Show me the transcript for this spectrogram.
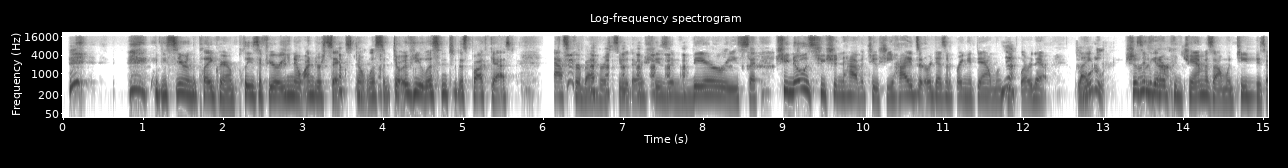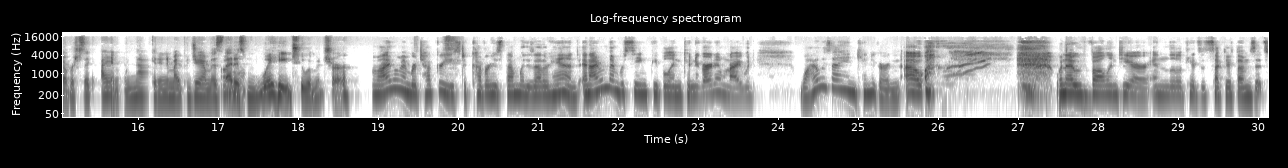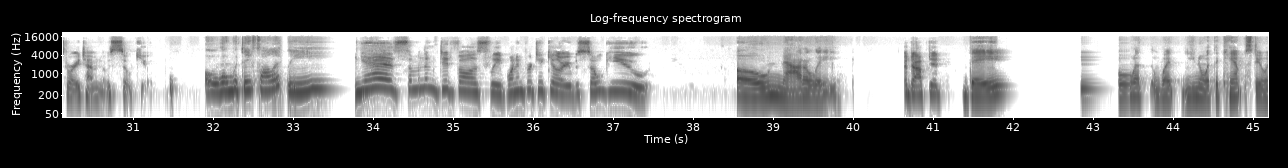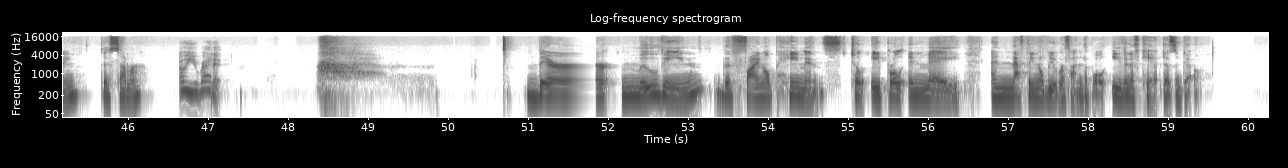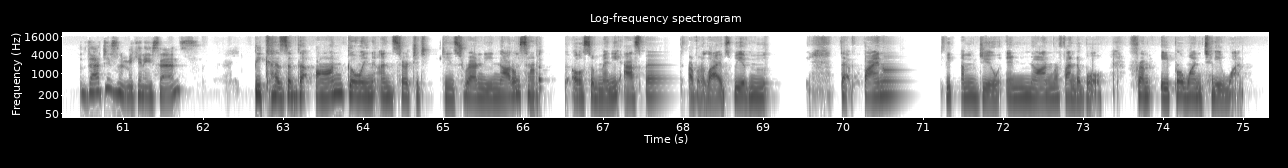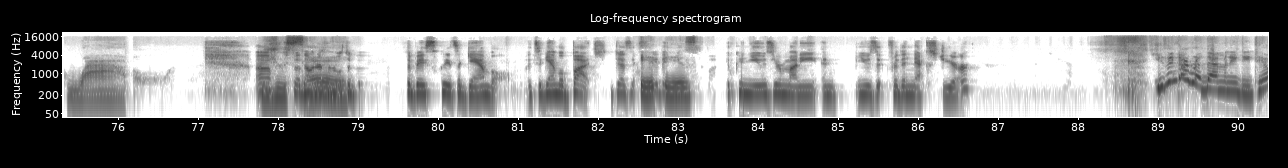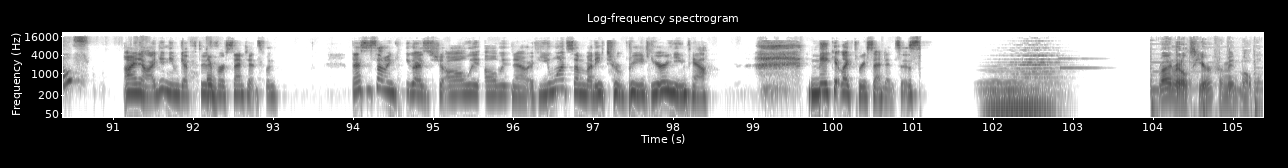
if you see her in the playground, please, if you're, you know, under six, don't listen Don't if you listen to this podcast, ask her about her soother. She's a very, se- she knows she shouldn't have it too. She hides it or doesn't bring it down when Yeah. people are there. Like, Totally. she doesn't even get her pajamas on when TJ's over. She's like, I am not getting in my pajamas. That is Oh. way too immature. Well, I remember Tucker used to cover his thumb with his other hand. And I remember seeing people in kindergarten when I would, why was I in kindergarten? Oh, when I would volunteer and little kids would suck their thumbs at story time. And it was so cute. Oh, when would they fall asleep? Yes, some of them did fall asleep. One in particular, he was so cute. Oh, Natalie. Adopted. They what what you know what the camp's doing this summer? Oh, you read it. They're moving the final payments till April and May, and nothing will be refundable, even if camp doesn't go. That doesn't make any sense. Because of the ongoing uncertainty surrounding not only some, but also many aspects of our lives, we have that final become due and non-refundable from April 1 to May 1. Wow. Uh, You so non-refundable. So, so basically, it's a gamble. It's a gamble, but does it say It that you can use your money and use it for the next year? You think I read that many details? I know. I didn't even get through the They're- first sentence. When this is something you guys should always always know. If you want somebody to read your email, make it like three sentences. Ryan Reynolds here from Mint Mobile.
